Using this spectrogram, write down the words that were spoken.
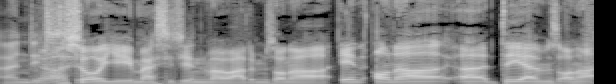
And I saw you messaging Mo Adams on our in on our uh, DMs on our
